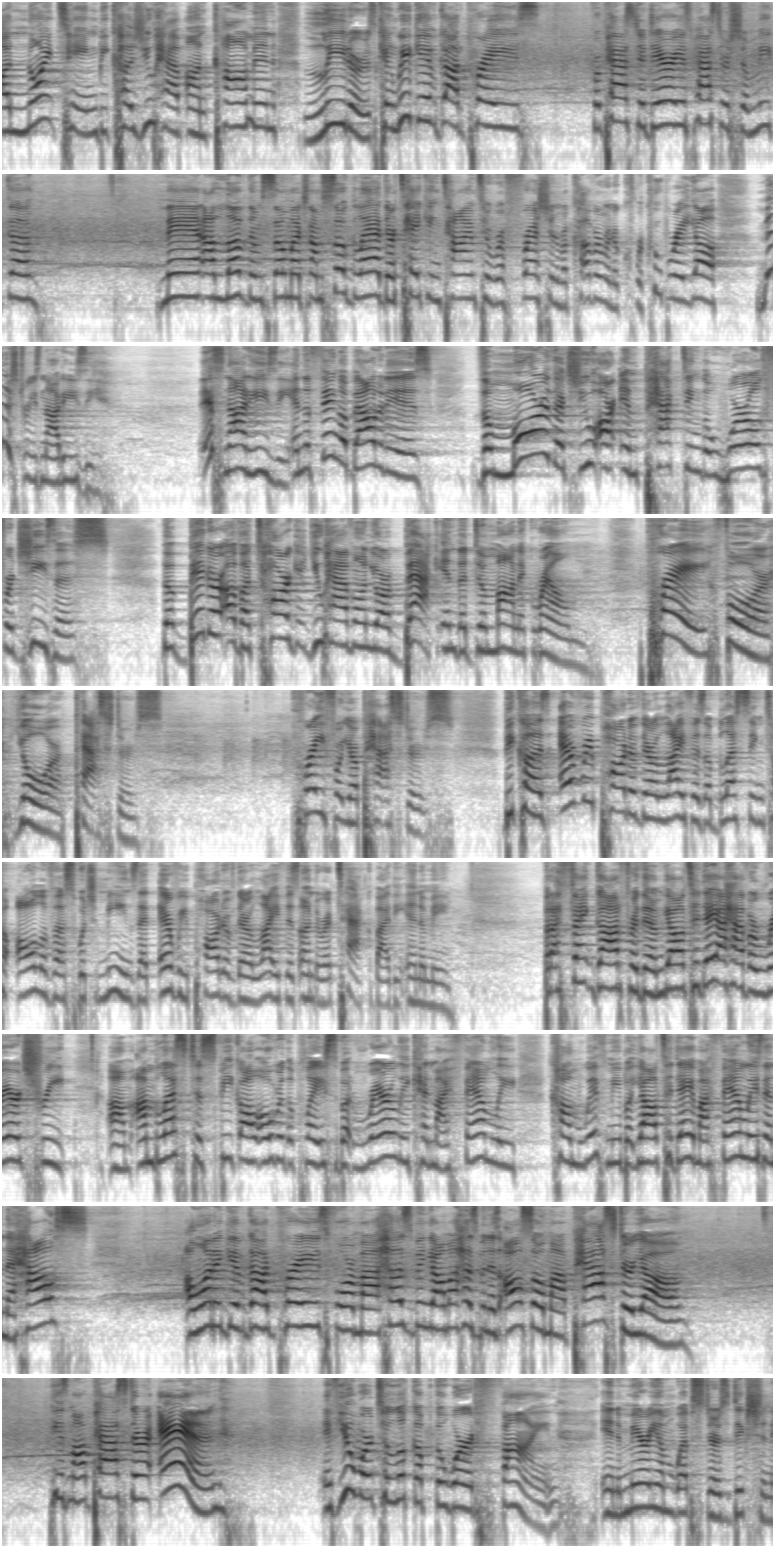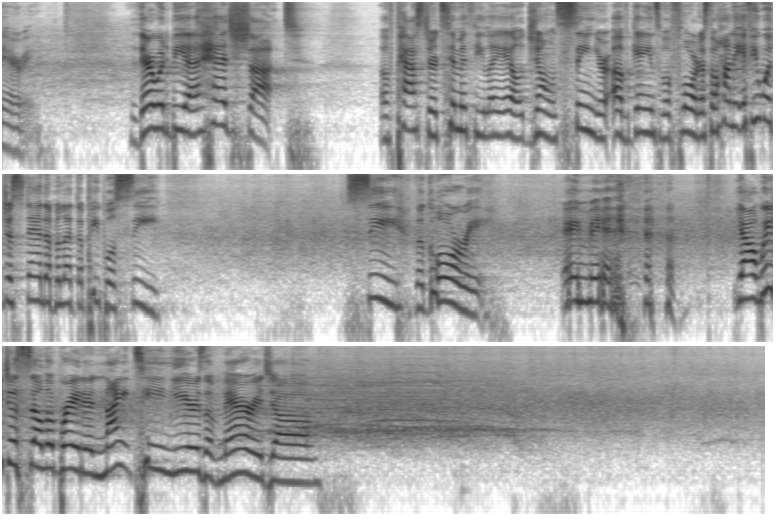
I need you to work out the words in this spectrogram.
anointing because you have uncommon leaders. Can we give God praise for Pastor Dharius, Pastor Shamika? Man, I love them so much, and I'm so glad they're taking time to refresh and recover and recuperate. Y'all, ministry is not easy. It's not easy. And the thing about it is, the more that you are impacting the world for Jesus, the bigger of a target you have on your back in the demonic realm. Pray for your pastors. Pray for your pastors. Because every part of their life is a blessing to all of us, which means that every part of their life is under attack by the enemy. But I thank God for them. Y'all, today I have a rare treat. Um, I'm blessed to speak all over the place, but rarely can my family come with me. But y'all, today my family's in the house. I want to give God praise for my husband. Y'all, my husband is also my pastor, y'all. He's my pastor. And if you were to look up the word fine in Merriam Webster's dictionary, there would be a headshot of Pastor Timothy Lael Jones, Sr. of Gainesville, Florida. So, honey, if you would just stand up and let the people see, see the glory. Amen. y'all, we just celebrated 19 years of marriage, y'all.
